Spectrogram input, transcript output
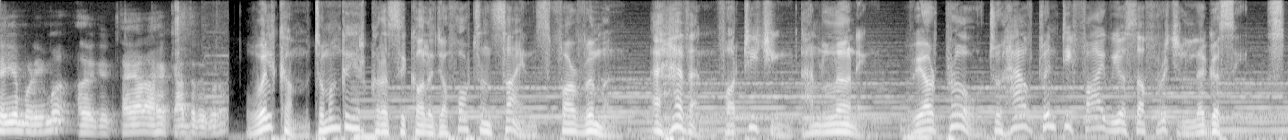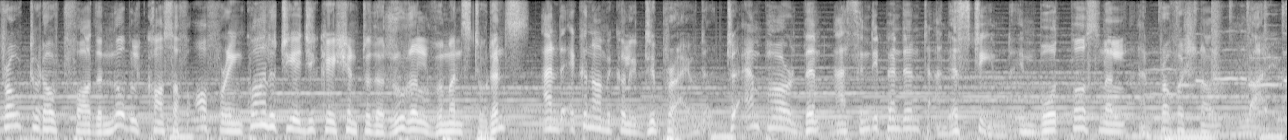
செய்ய முடியுமோ அதற்கு தயாராக காத்திருக்கிறோம் Welcome to Mangayarkarasi College of Arts and Science for Women, a heaven for teaching and learning. We are proud to have 25 years of rich legacy, sprouted out for the noble cause of offering quality education to the rural women students and the economically deprived to empower them as independent and esteemed in both personal and professional life.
